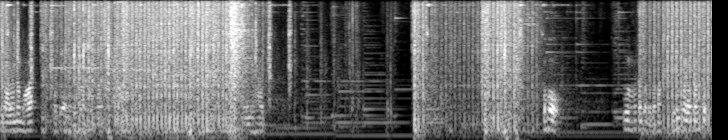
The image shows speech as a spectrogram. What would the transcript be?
เราน้องบอสเขาจะน้องบอสนี่ครับโอ้โหพวกเขาตกแล้วพวกเราตก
